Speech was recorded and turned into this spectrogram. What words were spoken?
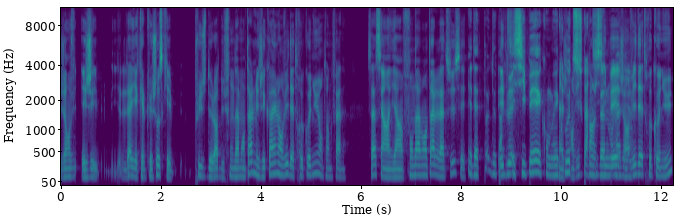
j'ai envie et j'ai là il y a quelque chose qui est plus de l'ordre du fondamental mais j'ai quand même envie d'être reconnu en tant que fan. Ça c'est un il y a un fondamental là-dessus c'est Et d'être, de Et de- participer, qu'on j'ai m'écoute envie de participer j'ai envie d'être reconnu.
